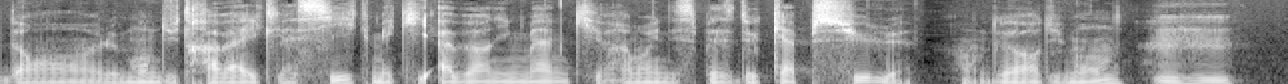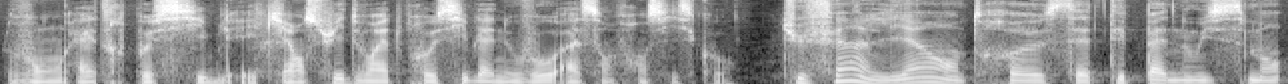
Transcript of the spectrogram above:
dans le monde du travail classique, mais qui, à Burning Man, qui est vraiment une espèce de capsule en dehors du monde, vont être possibles et qui ensuite vont être possibles à nouveau à San Francisco. Tu fais un lien entre cet épanouissement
